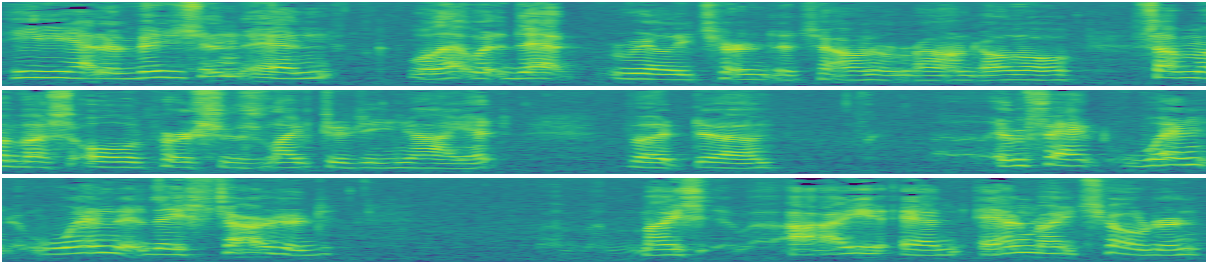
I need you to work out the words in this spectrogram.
he had a vision, and well, that was, that really turned the town around. Although some of us old persons like to deny it, but uh, in fact, when when they started, my I and and my children,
